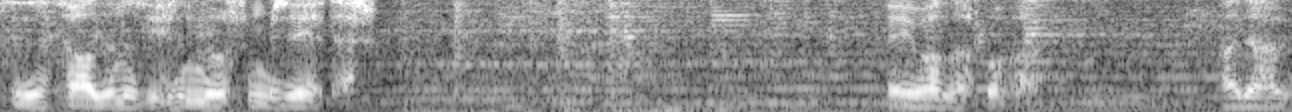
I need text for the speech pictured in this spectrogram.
Sizin sağlığınız yerinde olsun bize yeter. Eyvallah baba. Hadi abi.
